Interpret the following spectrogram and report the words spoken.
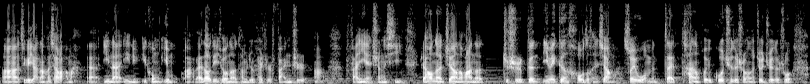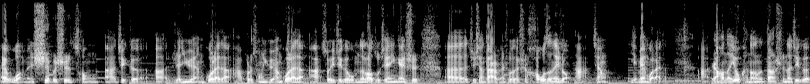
啊，这个亚当和夏娃嘛，呃，一男一女，一公一母啊，来到地球呢，他们就开始繁殖啊，繁衍生息。然后呢，这样的话呢。就是跟因为跟猴子很像嘛，所以我们在探回过去的时候呢，就觉得说，哎，我们是不是从啊这个啊人猿过来的啊，或者从猿过来的啊？所以这个我们的老祖先应该是，呃，就像达尔文说的是猴子那种啊，这样演变过来的啊。然后呢，有可能呢，当时呢这个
